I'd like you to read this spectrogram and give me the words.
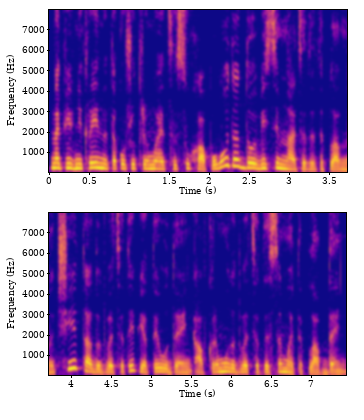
На півдні країни також утримається суха погода до 18 тепла вночі та до 25 у день, а в Криму до 27 тепла в день.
